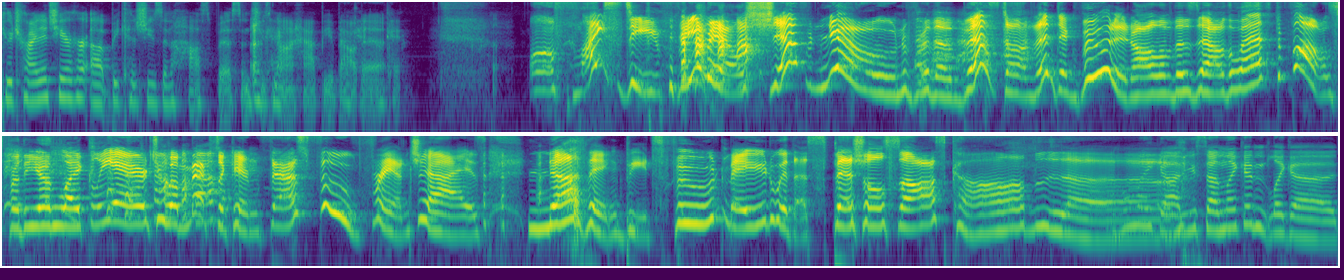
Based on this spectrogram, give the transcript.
You're trying to cheer her up because she's in hospice and she's Okay. not happy about okay. it. Okay. A feisty female chef known for the best authentic food in all of the Southwest falls for the unlikely heir to a Mexican fast food franchise. Nothing beats food made with a special sauce called love. Oh my god, you sound like a like a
